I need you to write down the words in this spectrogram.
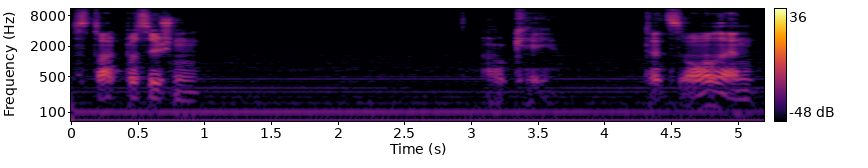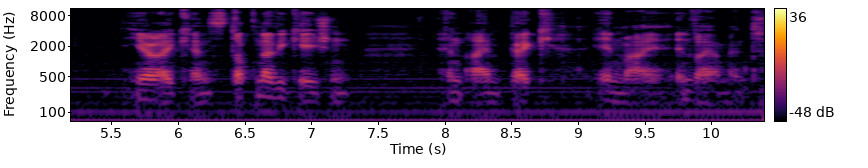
Start position. Okay, that's all and here I can stop navigation and I'm back in my environment.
